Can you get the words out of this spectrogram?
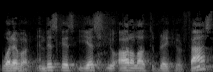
whatever. In this case, yes, you are allowed to break your fast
